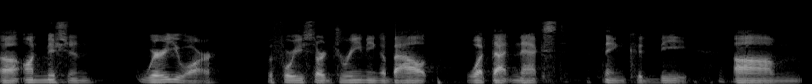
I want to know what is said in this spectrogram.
uh, on mission where you are before you start dreaming about what that next thing could be. Um,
